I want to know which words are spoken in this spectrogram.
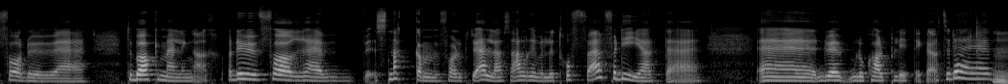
får du eh, tilbakemeldinger. Og du får eh, snakke med folk du ellers aldri ville truffet, fordi at eh, eh, du er lokalpolitiker. Så det, er- Mm.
